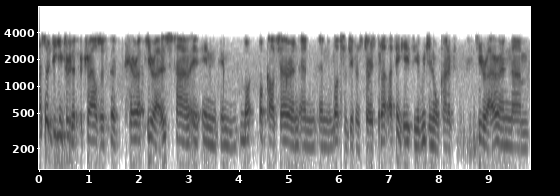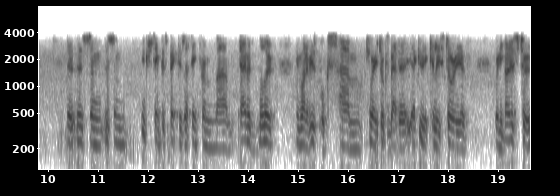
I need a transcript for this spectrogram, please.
I started digging through the portrayals of, of hero, heroes uh, in in pop culture and, and, and lots of different stories, but I, I think he's the original kind of hero, and um, there, there's some there's some interesting perspectives I think from um, David Malouf in one of his books um, where he talks about the Achilles story of when he goes to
